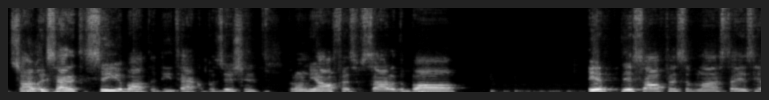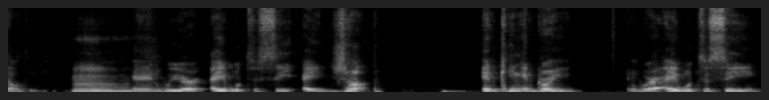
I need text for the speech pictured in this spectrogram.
So I'm excited to see about the D tackle position. But on the offensive side of the ball, if this offensive line stays healthy Mm. and we are able to see a jump in King and Green, and we're able to see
